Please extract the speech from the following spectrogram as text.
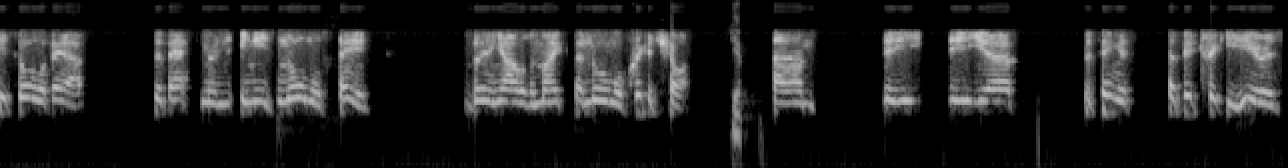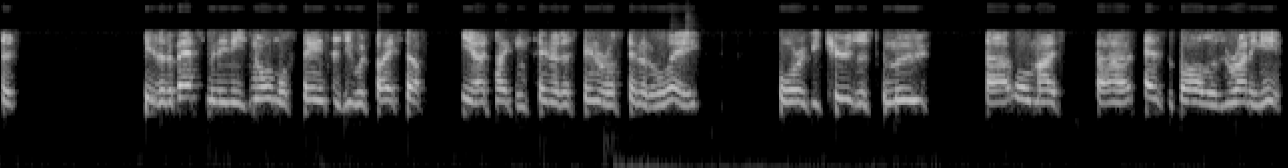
it's all about the batsman in his normal stance being able to make a normal cricket shot. Yep. Um, the the uh, the thing that's a bit tricky here is that is that a batsman in his normal stance as he would face up, you know, taking centre to centre or centre to leg, or if he chooses to move uh, almost uh, as the bowler is running in,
